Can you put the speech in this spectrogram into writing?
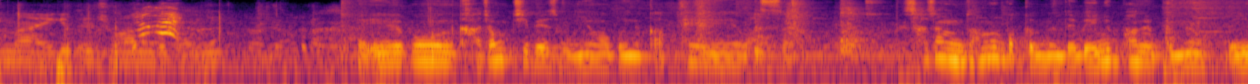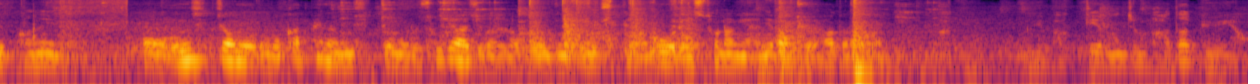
됐나 애기들 좋아하는 거 보니. 일본 가정집에서 운영하고 있는 카페에 왔어요. 사장님도 한 분밖에 없는데 메뉴판을 보면 메뉴판에 어, 음식점으로 뭐 카페는 음식점으로 소개하지 말라고 여기 렌치테고 레스토랑이 아니라고 하더라고요. 여기 밖에 완전 바다 뷰예요.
